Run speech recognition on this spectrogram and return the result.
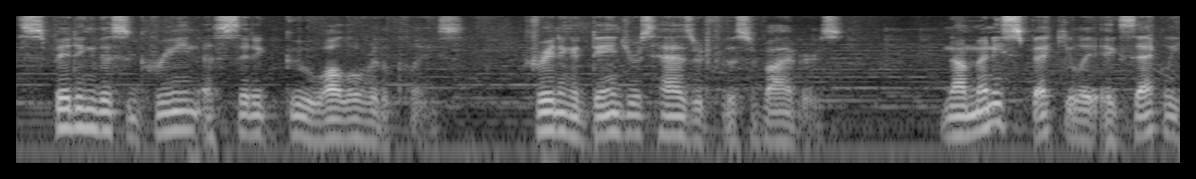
spitting this green acidic goo all over the place, creating a dangerous hazard for the survivors. Now, many speculate exactly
